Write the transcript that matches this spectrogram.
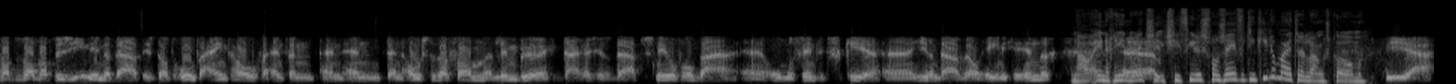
wat, wat, wat, we zien inderdaad is dat rond Eindhoven en ten, en, en ten oosten daarvan, Limburg, daar is inderdaad sneeuwval. Daar eh, ondervindt het verkeer eh, hier en daar wel enige hinder. Nou, enige hinder. Uh, ik, zie, files van 17 kilometer langskomen. Ja,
